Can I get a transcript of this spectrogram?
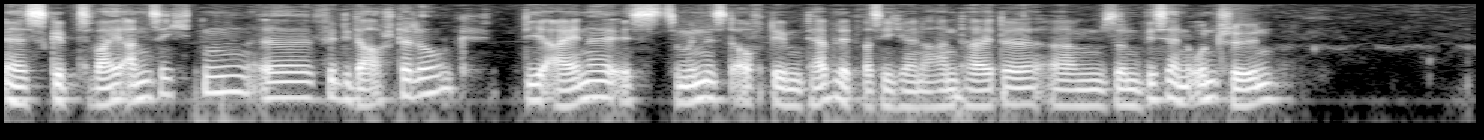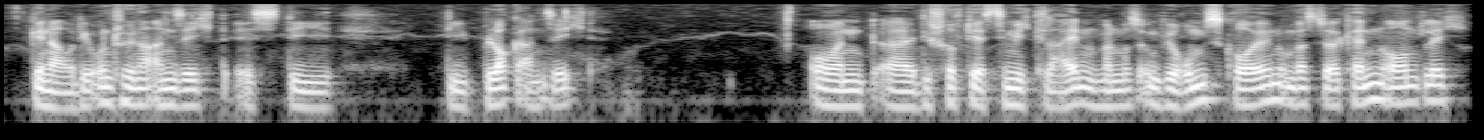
Es gibt zwei Ansichten äh, für die Darstellung. Die eine ist zumindest auf dem Tablet, was ich hier in der Hand halte, ähm, so ein bisschen unschön. genau, die unschöne Ansicht ist die, die Blockansicht. Und äh, die Schrift hier ist ziemlich klein und man muss irgendwie rumscrollen, um was zu erkennen ordentlich.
